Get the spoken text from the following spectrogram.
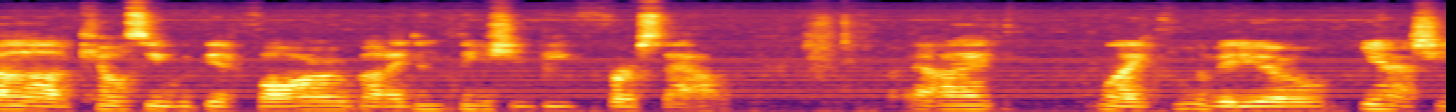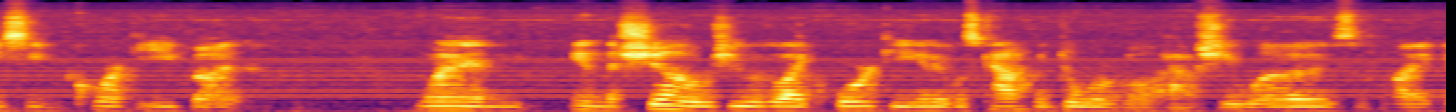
uh, Kelsey would get far, but I didn't think she'd be first out. I, like, from the video, yeah, she seemed quirky, but when in the show she was like quirky and it was kind of adorable how she was. Like,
